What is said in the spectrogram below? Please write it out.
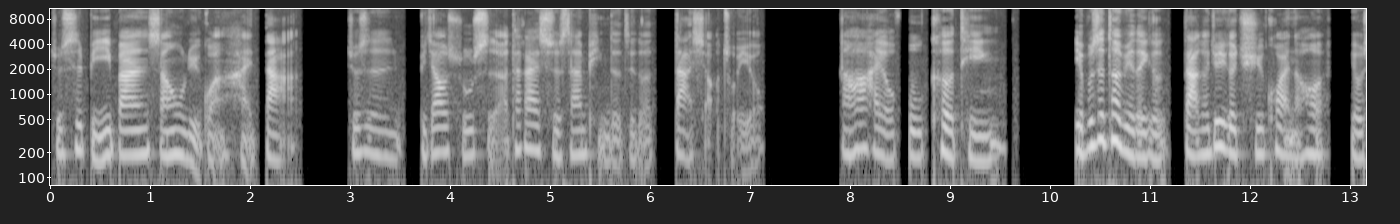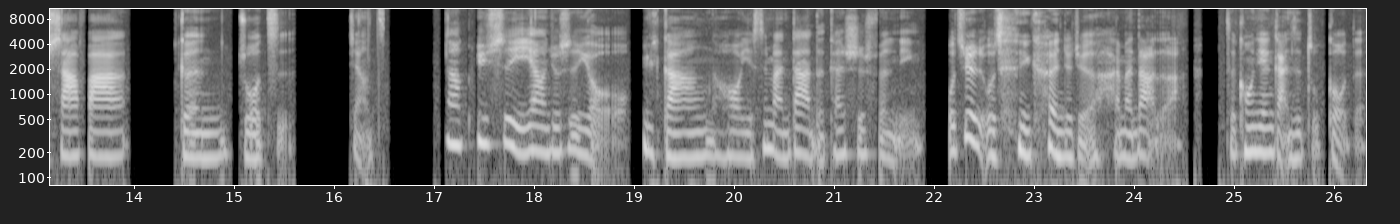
就是比一般商务旅馆还大。就是比较舒适啊，大概十三平的这个大小左右，然后还有副客厅，也不是特别的一个大概就一个区块，然后有沙发跟桌子这样子。那浴室一样，就是有浴缸，然后也是蛮大的，干湿分离。我觉得我自己个人就觉得还蛮大的啦，这空间感是足够的，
